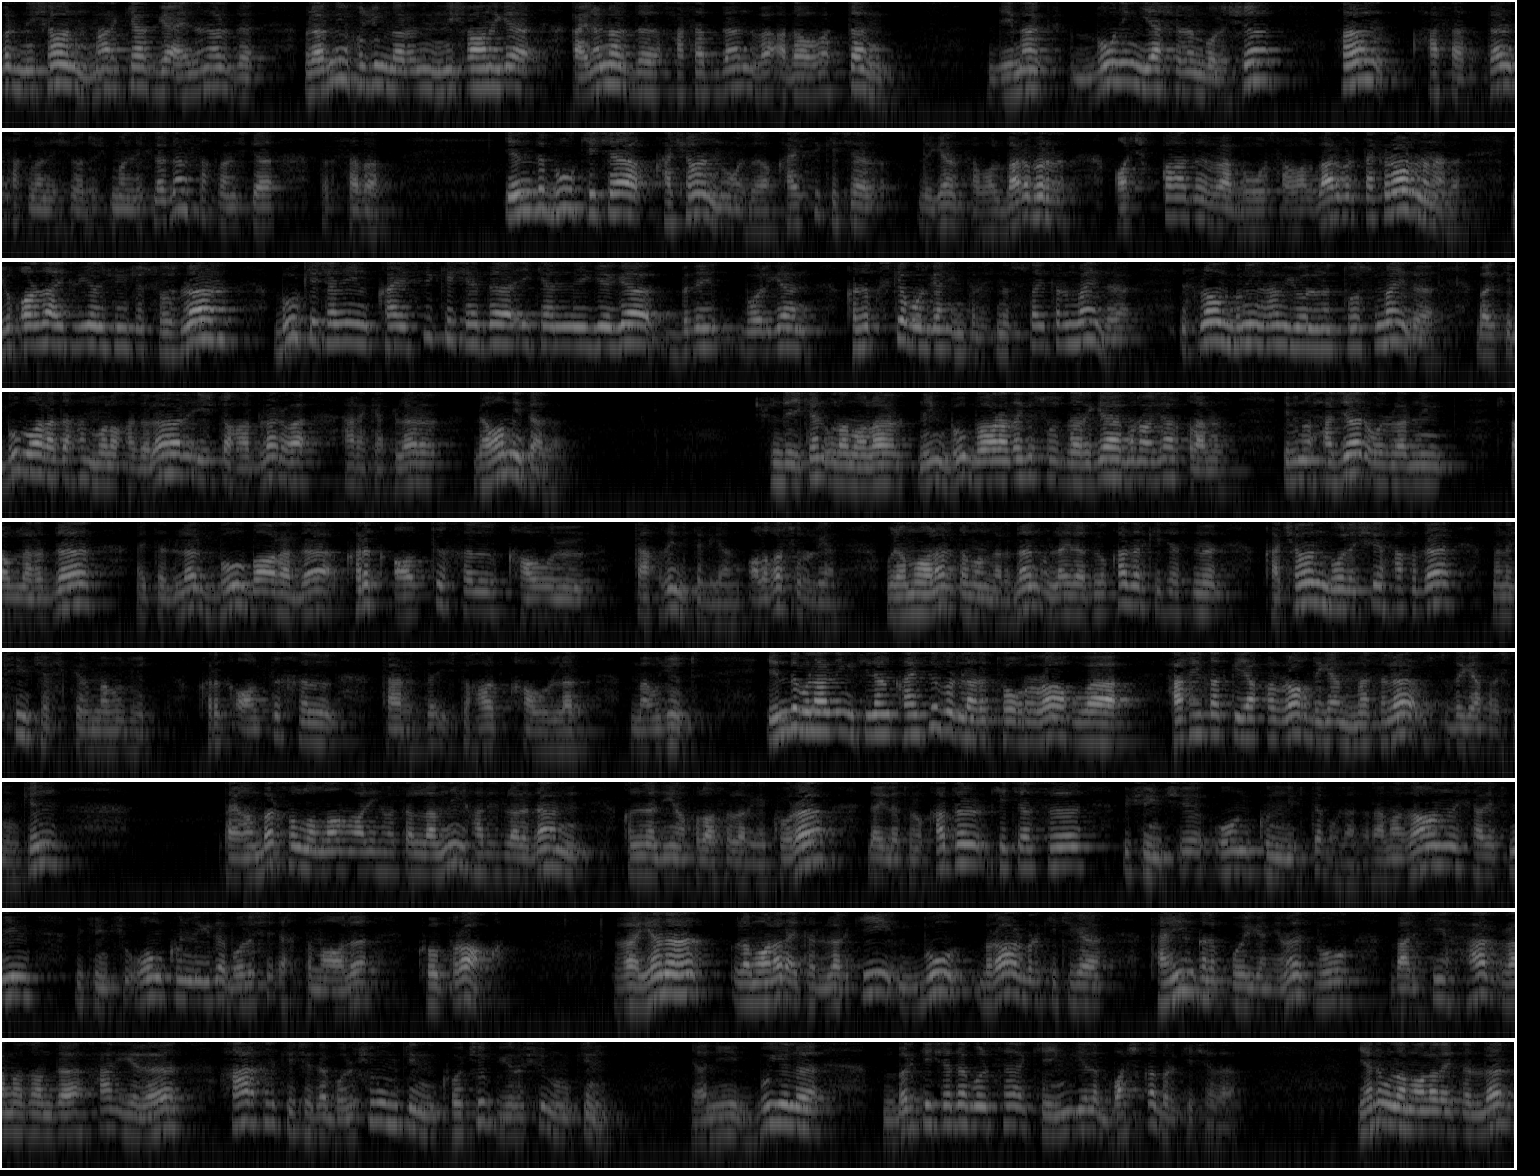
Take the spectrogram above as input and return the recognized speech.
bir nishon markazga aylanardi. Ularning hujumlarining nishoniga aylanardi hasaddan va adovatdan. Demak buning yashirin bo'lishi ham hasaddan saqlanish va dushmanliklardan saqlanishga bir sabab. Endi bu kecha qachon o'zi qaysi kecha degan savol baribir ochiq qoladi va bu savol baribir takrorlanadi. Yuqorida aytilgan shuncha so'zlar bu kechaning qaysi kechada ekanligiga bo'lgan qiziqishga bo'lgan intilishni susaytirmaydi. Islom buning ham yo'lini to'smaydi balki bu borada ham mulohazalar ijtihodlar va harakatlar davom etadi. Shunday ekan ulamolarning bu boradagi so'zlariga murojaat qilamiz. Ibn hajar o'zlarining kitoblarida aytadilar bu borada qirq olti xil qavl taqdim etilgan olg'a surilgan. Ulamolar tomonlaridan laylatul qadr kechasini qachon bo'lishi haqida mana shuncha fikr mavjud. Qirq olti xil tarzda ijtihod qavullar mavjud. Endi bularning ichidan qaysi birlari to'g'riroq va haqiqatga yaqinroq degan masala ustida gapirish mumkin. Payg'ambar sollallohu alayhi vasallamning hadislaridan qilinadigan xulosalarga ko'ra laylatul qadr kechasi uchinchi o'n kunlikda bo'ladi. Ramazon sharifning uchinchi o'n kunligida bo'lishi ehtimoli ko'proq. Va yana ulamolar aytadilarki bu biror bir kechaga tayin qilib qo'yilgan emas bu balki har ramazonda har yili har xil kechada bo'lishi mumkin ko'chib yurishi mumkin. Ya'ni bu yili bir kechada bo'lsa keyingi yili boshqa bir kechada. Yana ulamolar aytadilar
